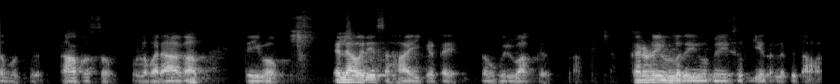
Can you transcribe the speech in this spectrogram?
നമുക്ക് താമസം ഉള്ളവരാകാം. ദൈവം എല്ലാവരെയും സഹായിക്കട്ടെ. നമുക്കൊരു വാക്ക് പ്രാർത്ഥിക്കാം. കരുണയുള്ള ദൈവമേ സ്വർഗീയ നല്ല പിതാവ്.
